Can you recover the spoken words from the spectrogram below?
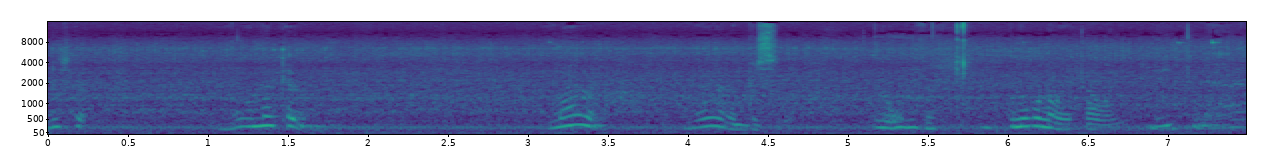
何それ何甘えてるの？お前らのお前らのブスだ。この子の方が可い。いいね。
